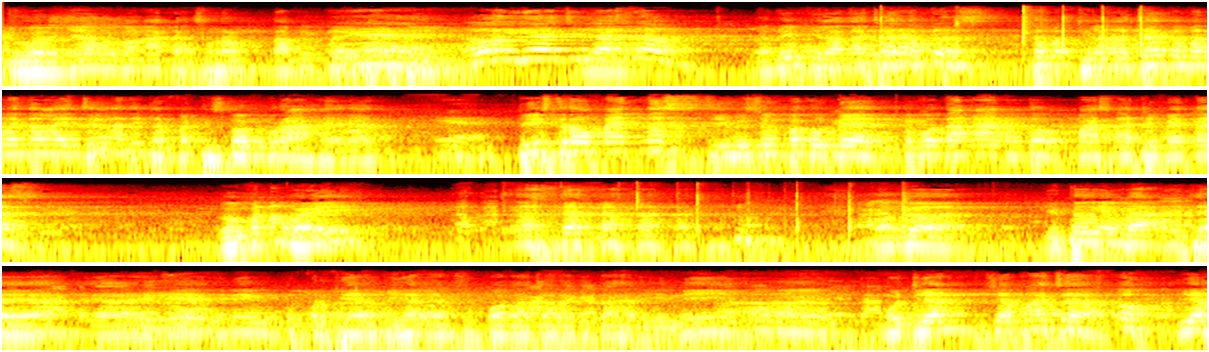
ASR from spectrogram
duanya memang agak serem tapi baik Iya. hati. Oh iya jelas Ya. dong. Nanti bilang aja Jelas, tem- Dos. tem- bilang aja teman Metal Angel nanti dapat diskon murah ya kan. Iya. Distro Madness di Wisung Pekunden. Tepuk tangan untuk Mas Adi Madness. Lu menang baik. Monggo. Itu ya Mbak Ida ya. Ya itu Iya. ini untuk berpihak-pihak yang support acara kita hari ini. Heeh. Kemudian siapa aja? Oh ya,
